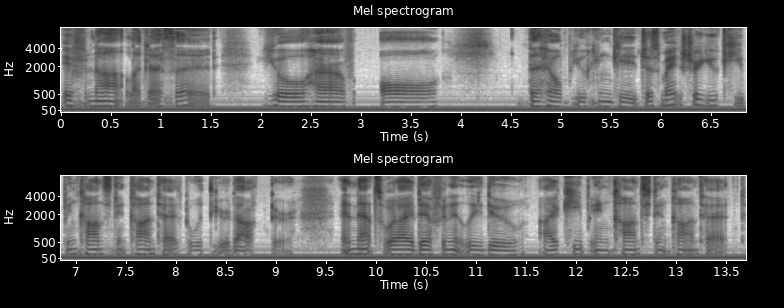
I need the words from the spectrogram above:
if not, like I said, you'll have all the help you can get. Just make sure you keep in constant contact with your doctor. And that's what I definitely do. I keep in constant contact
